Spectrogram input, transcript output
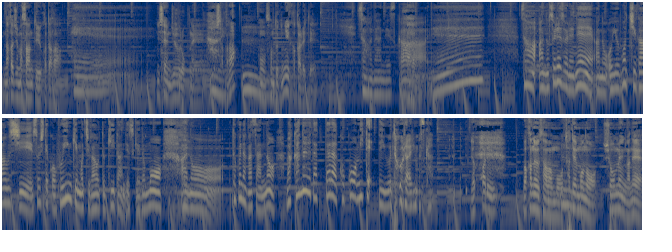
中島さんという方が2016年でしたかな、はい、うん、うん、その時に書かれてそうなんですか、はい、ね。さあ、あの、それぞれね、あの、お湯も違うし、そしてこう、雰囲気も違うと聞いたんですけども、はい、あの、徳永さんの、若の湯だったらここを見てっていうところありますか？やっぱり、若の湯さんはもう建物、うん、正面がね、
